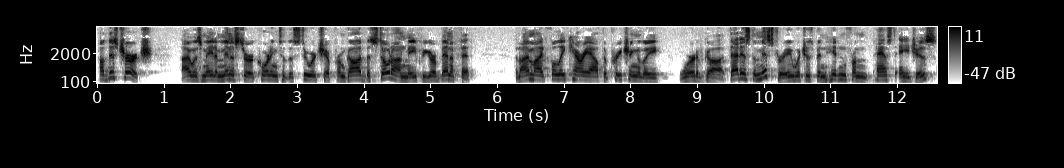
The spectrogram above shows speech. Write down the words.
Of this church, I was made a minister according to the stewardship from God bestowed on me for your benefit, that I might fully carry out the preaching of the Word of God. That is the mystery which has been hidden from past ages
